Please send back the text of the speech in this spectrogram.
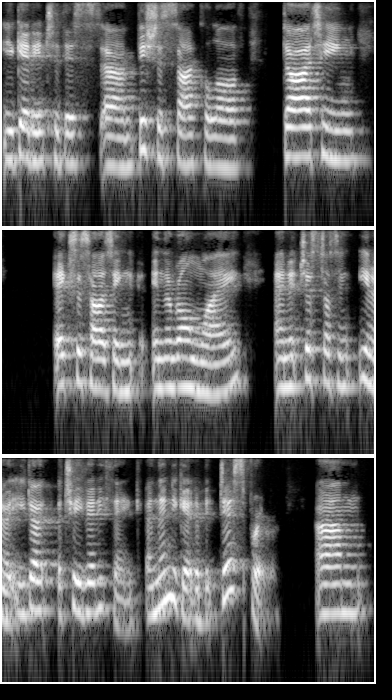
you get into this um, vicious cycle of dieting, exercising in the wrong way. And it just doesn't, you know, you don't achieve anything. And then you get a bit desperate. Um,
